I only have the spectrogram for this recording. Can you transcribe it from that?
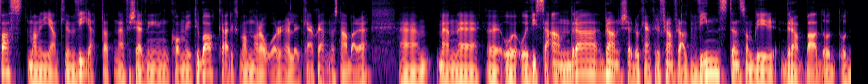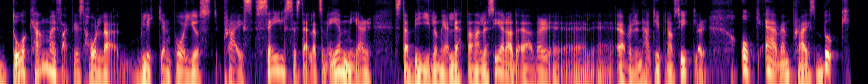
fast man egentligen vet att den här försäljningen kommer ju tillbaka liksom, om några år, eller kanske ännu snabbare. Eh, men, eh, och, och, i vissa andra branscher, då kanske det är framförallt vinsten som blir drabbad och, och då kan man ju faktiskt hålla blicken på just price sales istället, som är mer stabil och mer lättanalyserad över, eh, över den här typen av cykler. Och även price book,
